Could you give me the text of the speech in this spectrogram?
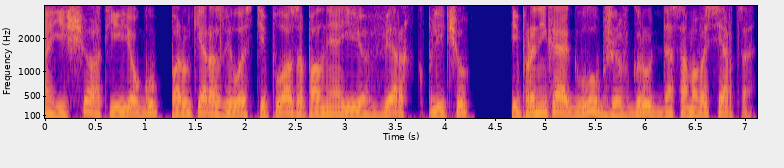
А еще от ее губ по руке разлилось тепло, заполняя ее вверх к плечу и проникая глубже в грудь до самого сердца.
